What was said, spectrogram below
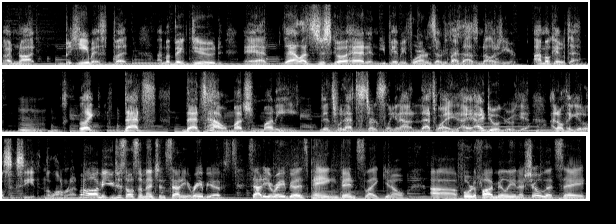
I'm not behemoth, but I'm a big dude, and yeah, let's just go ahead and you pay me four hundred seventy five thousand dollars a year. I'm okay with that. Mm. Like that's that's how much money Vince would have to start slinging out, and that's why I, I do agree with you. I don't think it'll succeed in the long run. Well, I mean, you just also mentioned Saudi Arabia. If Saudi Arabia is paying Vince like you know, uh, four to five million a show, let's say,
